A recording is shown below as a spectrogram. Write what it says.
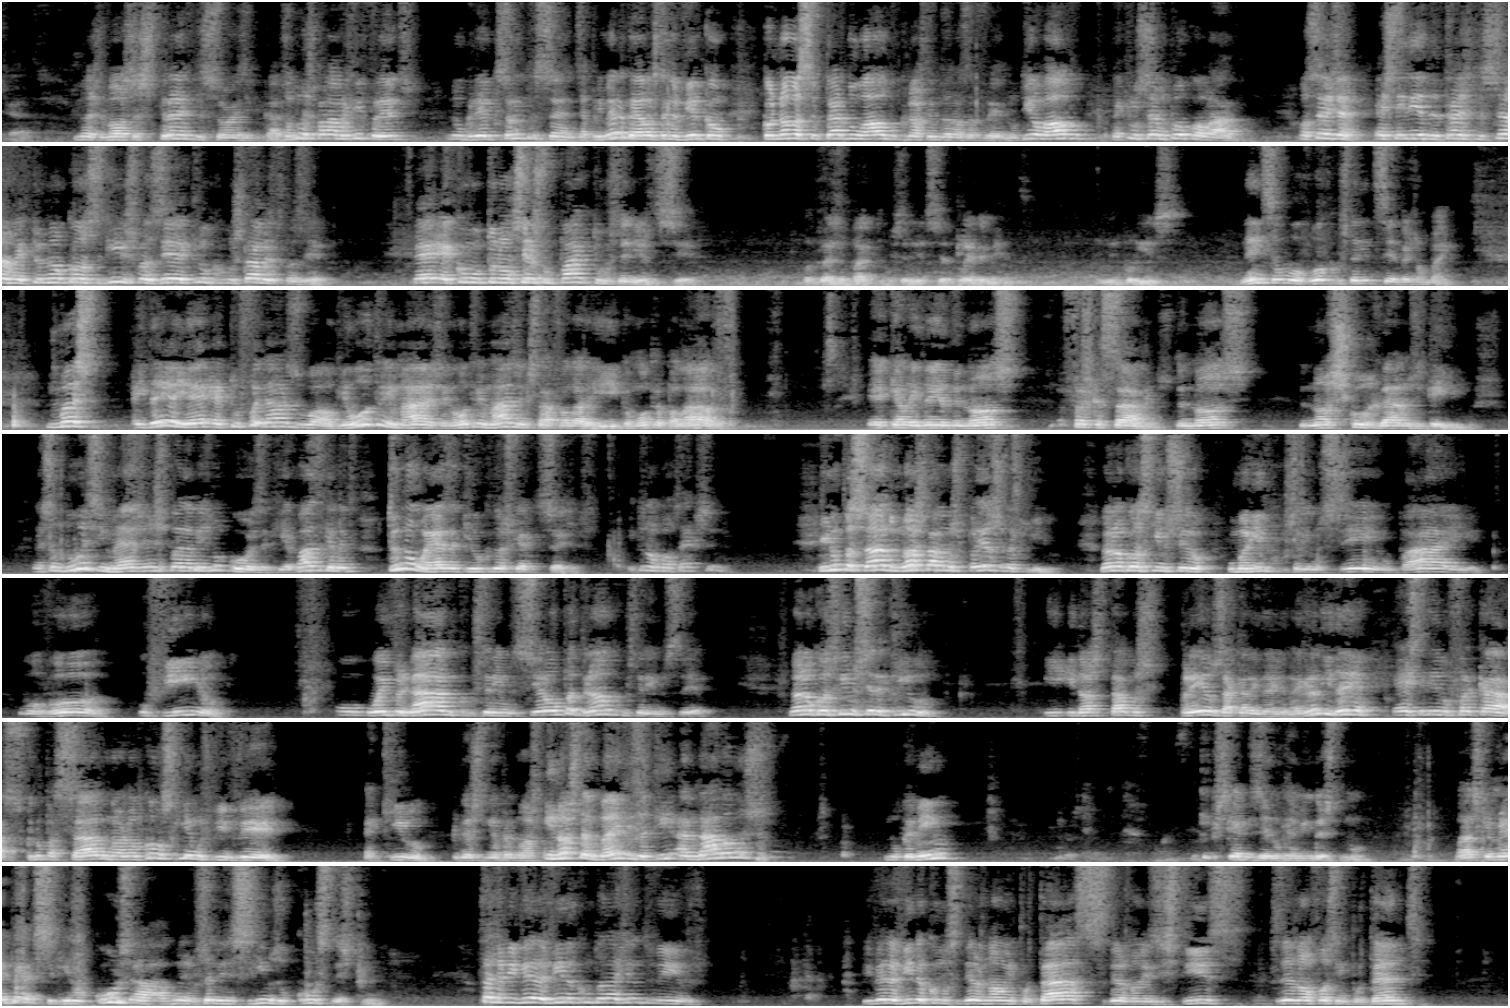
nas vossas transgressões e pecados. São duas palavras diferentes no grego que são interessantes. A primeira delas tem a ver com, com não acertar no alvo que nós temos à nossa frente. No tiro ao alvo, aquilo sai um pouco ao lado. Ou seja, esta ideia de transgressão é que tu não conseguires fazer aquilo que gostavas de fazer. É, é como tu não seres o pai que tu gostarias de ser. Ou tu és o pai que tu gostarias de ser plenamente. E por isso. Nem sou o avô que gostaria de ser, vejam bem. Mas a ideia é, é tu falhares o alvo. E a outra imagem, a outra imagem que está a falar aí, com outra palavra, é aquela ideia de nós fracassarmos, de nós, de nós escorregarmos e cairmos. São duas imagens para a mesma coisa, que é basicamente tu não és aquilo que Deus quer que tu sejas. E tu não consegues ser. E no passado nós estávamos presos naquilo. Nós não conseguimos ser o, o marido que gostaríamos de ser, o pai, o avô, o filho, o, o empregado que gostaríamos de ser ou o patrão que gostaríamos de ser. Nós não conseguimos ser aquilo. E, e nós estávamos presos àquela ideia. É? A grande ideia é esta ideia do fracasso, que no passado nós não conseguíamos viver aquilo que Deus tinha para nós. E nós também, diz aqui, andávamos no caminho. O que é que isto quer dizer no caminho deste mundo? Basicamente é seguir o curso, versões dizem seguimos o curso deste mundo. Ou seja, viver a vida como toda a gente vive. Viver a vida como se Deus não importasse, se Deus não existisse, se Deus não fosse importante.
